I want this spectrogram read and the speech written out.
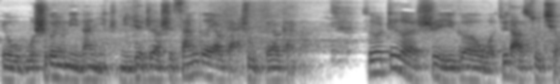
有五十个用力，那你明确知道是三个要改，是五个要改嘛？所以说这个是一个我最大的诉求。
